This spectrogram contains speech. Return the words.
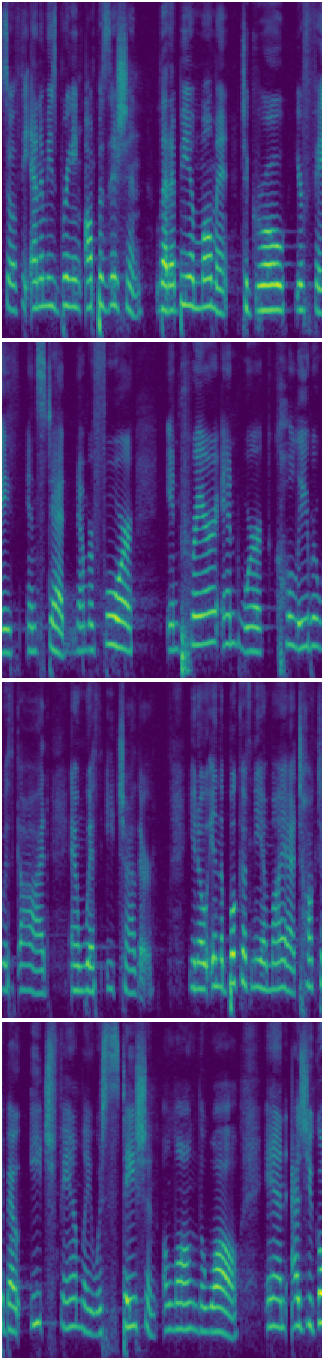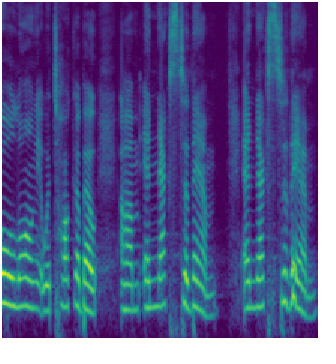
So if the enemy's bringing opposition, let it be a moment to grow your faith instead. Number four, in prayer and work, co labor with God and with each other. You know, in the book of Nehemiah, it talked about each family was stationed along the wall. And as you go along, it would talk about, um, and next to them, and next to them,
